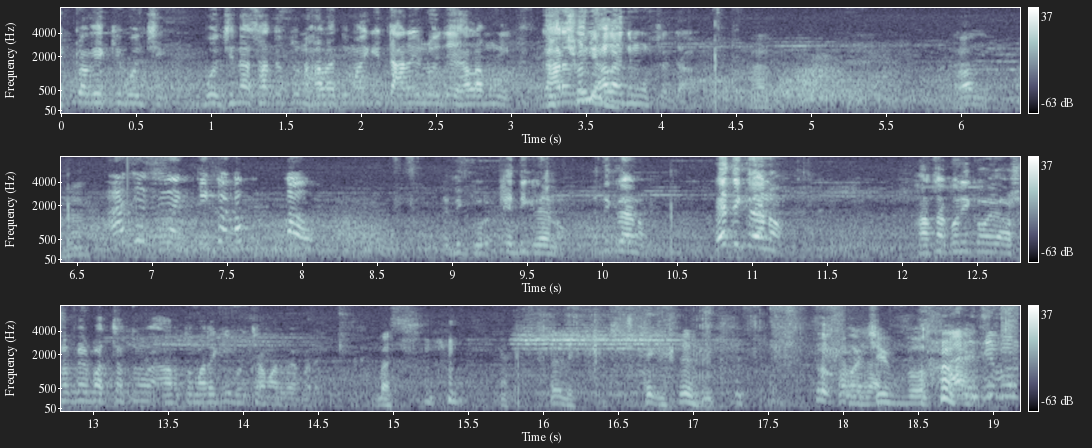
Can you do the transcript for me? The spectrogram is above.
একটু আগে কি বলছি? বলছি না সাথে তুমি হালা দিমাই কি টানে লই যাই হালামনি। গাড়ি হালা দিমু যা। হ্যাঁ। হ্যাঁ। আচ্ছা আচ্ছা কি করব কও? এদিক এদিক রেনো এদিক রেনো এদিক রেনো। হাসা করি কই অসভ্যের বাচ্চা তুমি আর তোমারে কি বলছে আমার ব্যাপারে? বাস। অজিব্য আরে জীবন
